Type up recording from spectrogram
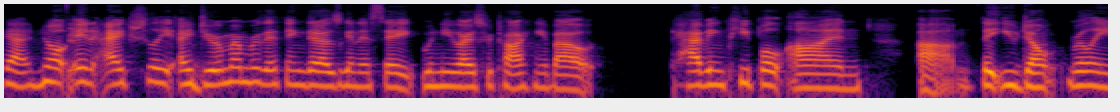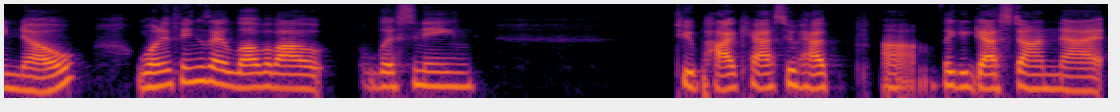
Yeah, no, Yeah. and actually, I do remember the thing that I was going to say when you guys were talking about having people on um, that you don't really know. One of the things I love about listening to podcasts who have um, like a guest on that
